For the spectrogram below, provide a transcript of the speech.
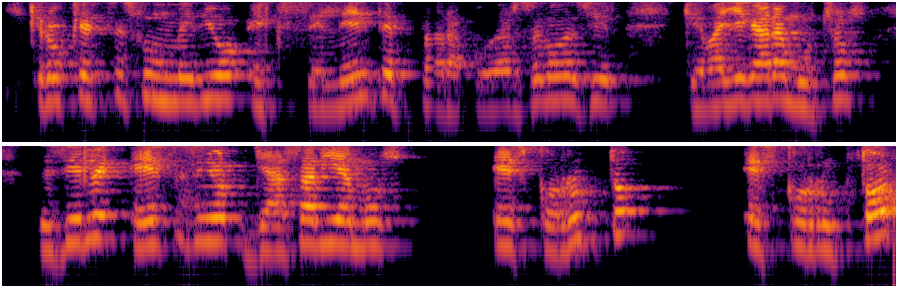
y creo que este es un medio excelente para podérselo decir, que va a llegar a muchos, decirle, ese señor ya sabíamos, es corrupto, es corruptor,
